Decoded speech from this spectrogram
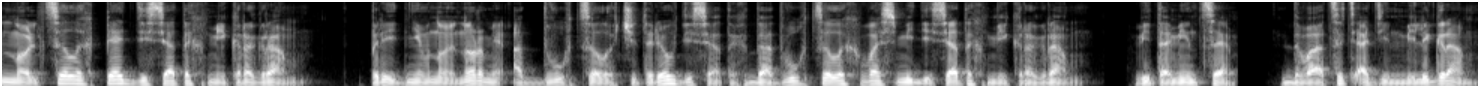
0,5 микрограмм при дневной норме от 2,4 до 2,8 микрограмм. Витамин С 21 мг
